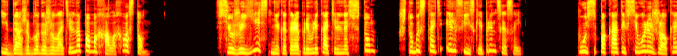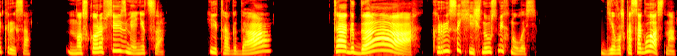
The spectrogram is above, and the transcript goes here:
и даже благожелательно помахала хвостом. Все же есть некоторая привлекательность в том, чтобы стать эльфийской принцессой. Пусть пока ты всего лишь жалкая крыса, но скоро все изменится. И тогда... Тогда... Крыса хищно усмехнулась. «Девушка согласна»,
